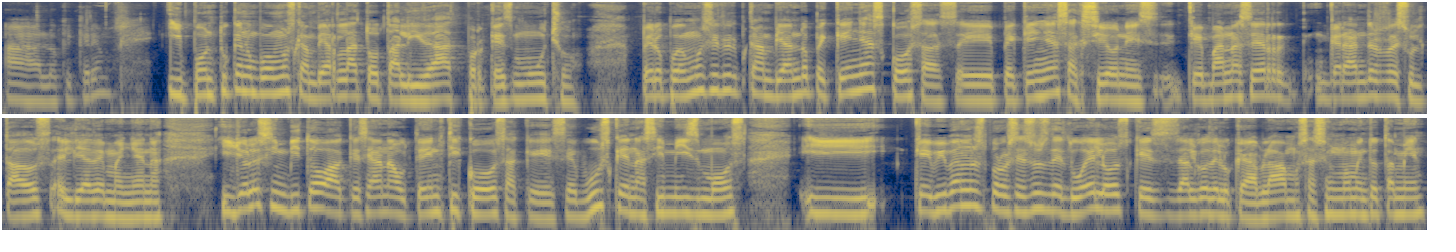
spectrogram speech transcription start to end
a lo que queremos. Y pon tú que no podemos cambiar la totalidad porque es mucho, pero podemos ir cambiando pequeñas cosas, eh, pequeñas acciones que van a ser grandes resultados el día de mañana. Y yo les invito a que sean auténticos, a que se busquen a sí mismos y que vivan los procesos de duelos, que es algo de lo que hablábamos hace un momento también,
